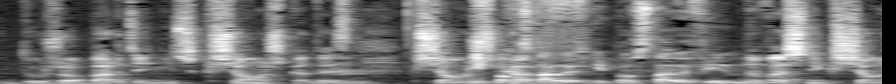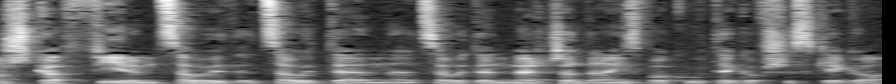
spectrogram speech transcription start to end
dużo bardziej niż książka. To jest I książka. powstały, I powstały filmy. No właśnie, książka, film, cały, cały, ten, cały ten merchandise wokół tego wszystkiego.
